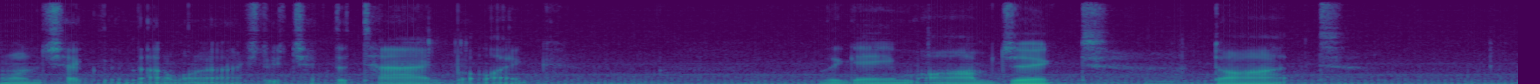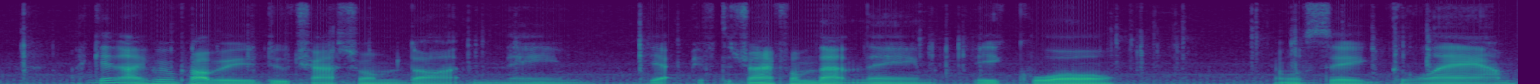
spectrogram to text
I want to check I don't want to actually check the tag but like the game object dot I can I can probably do transform dot name yeah if the transform dot name equal and we'll say glam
